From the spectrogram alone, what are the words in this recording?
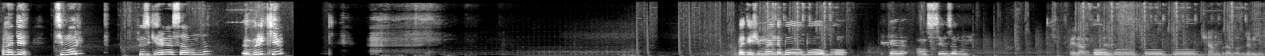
hadi Timur Rüzgar'ın hesabında. Öbürü kim? Bakın şimdi ben de bu bu bu şöyle as yazalım. Beyler Bu bu bu bu chamber alabilir miyim?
